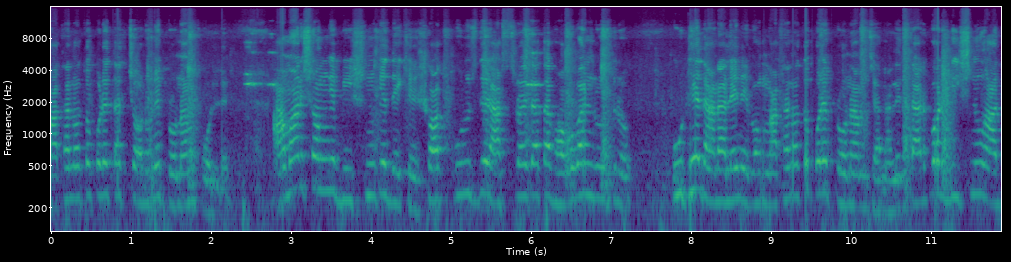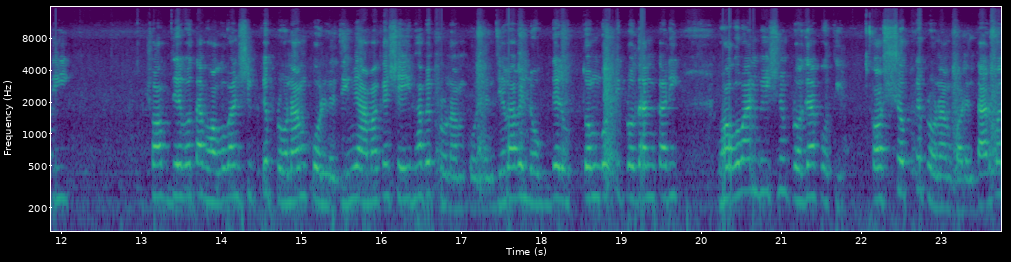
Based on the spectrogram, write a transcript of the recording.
মাথা নত করে তার চরণে প্রণাম করলেন। আমার সঙ্গে বিষ্ণুকে দেখে সৎপুরুষদের আশ্রয়দাতা ভগবান রুদ্র উঠে দাঁড়ালেন এবং মাথা নত করে প্রণাম জানালেন। তারপর বিষ্ণু আদি সব দেবতা ভগবান শিবকে প্রণাম করলে। তিনি আমাকে সেইভাবে প্রণাম করলেন, যেভাবে লোকদের উত্তম গতি প্রদানকারী ভগবান বিষ্ণু প্রজাপতি কশ্যপকে প্রণাম করেন। তারপর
